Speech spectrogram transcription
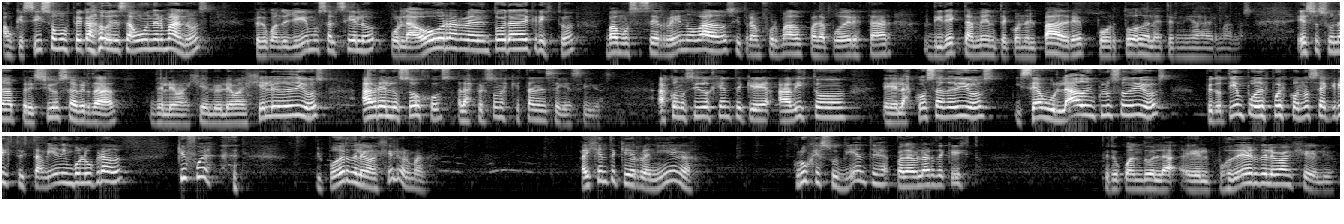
aunque sí somos pecadores aún, hermanos, pero cuando lleguemos al cielo, por la obra redentora de Cristo, vamos a ser renovados y transformados para poder estar directamente con el Padre por toda la eternidad, hermanos. Eso es una preciosa verdad del Evangelio. El Evangelio de Dios abre los ojos a las personas que están enseguecidas. ¿Has conocido gente que ha visto eh, las cosas de Dios y se ha burlado incluso de Dios, pero tiempo después conoce a Cristo y está bien involucrado? ¿Qué fue? El poder del Evangelio, hermano. Hay gente que reniega, cruje sus dientes para hablar de Cristo. Pero cuando el poder del Evangelio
